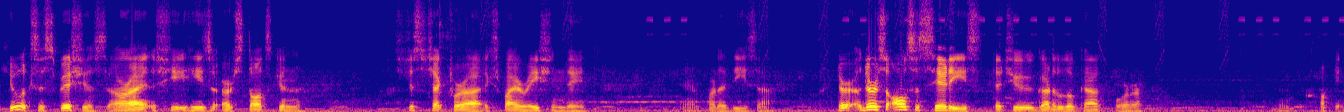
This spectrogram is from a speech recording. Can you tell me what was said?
He looks suspicious. Alright, she he's Arstotzkan. Let's just check for a expiration date. And Paradisa. There there's also cities that you gotta look out for. And fucking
